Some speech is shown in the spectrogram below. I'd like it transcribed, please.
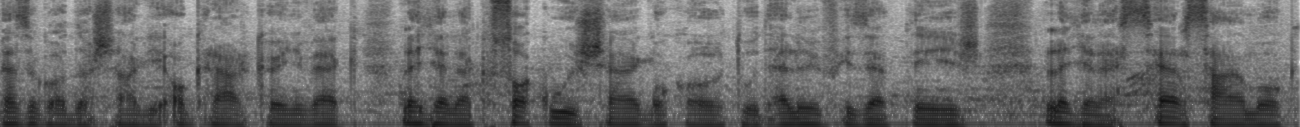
mezőgazdasági agrárkönyvek, legyenek szakújságok, ahol tud előfizetni is, legyenek szerszámok.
